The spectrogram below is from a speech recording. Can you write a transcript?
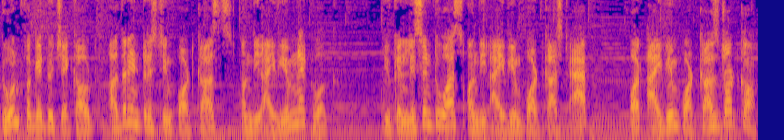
don't forget to check out other interesting podcasts on the IVM network. You can listen to us on the IVM Podcast app or ivmpodcast.com.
